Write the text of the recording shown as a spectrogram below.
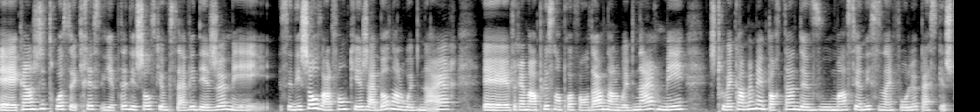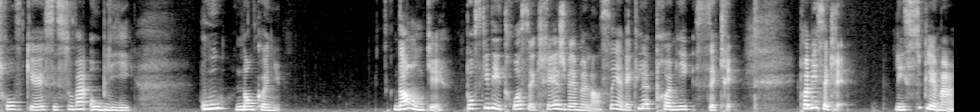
Euh, quand je dis trois secrets, il y a peut-être des choses que vous savez déjà, mais c'est des choses dans le fond que j'aborde dans le webinaire, vraiment plus en profondeur dans le webinaire, mais je trouvais quand même important de vous mentionner ces infos-là parce que je trouve que c'est souvent oublié ou non connu. Donc, pour ce qui est des trois secrets, je vais me lancer avec le premier secret. Premier secret, les suppléments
